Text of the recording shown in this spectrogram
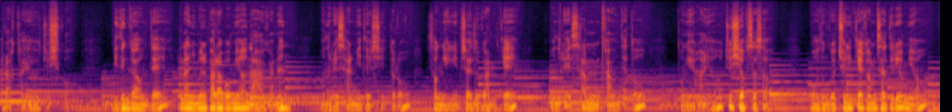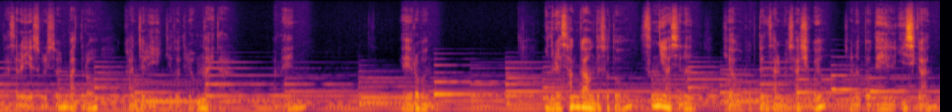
허락하여 주시고 믿음 가운데 하나님을 바라보며 나아가는 오늘의 삶이 될 수 있도록 성령님 저희들과 함께 오늘의 삶 가운데도 동행하여 주시옵소서 모든 것 주님께 감사드리며 나사렛 예수 그리스도를 받들어 간절히 기도드리옵나이다. 아멘. 네, 여러분 오늘의 삶 가운데서도 승리하시는 귀하고 복된 삶을 사시고요. 저는 또 내일 이 시간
